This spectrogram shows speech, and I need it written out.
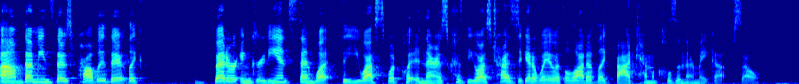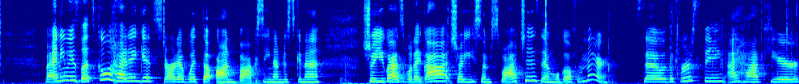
um, that means there's probably there like better ingredients than what the US would put in theirs because the US tries to get away with a lot of like bad chemicals in their makeup. So, but anyways, let's go ahead and get started with the unboxing. I'm just gonna show you guys what I got, show you some swatches, and we'll go from there. So the first thing I have here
